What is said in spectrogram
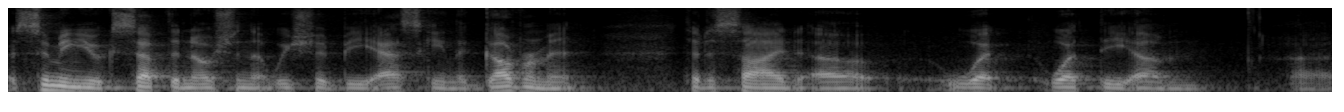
assuming you accept the notion that we should be asking the government to decide uh, what, what the um, uh,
